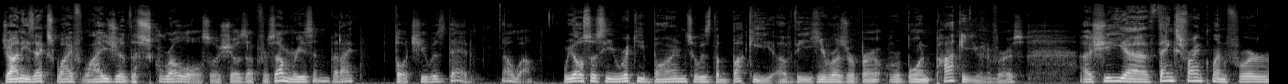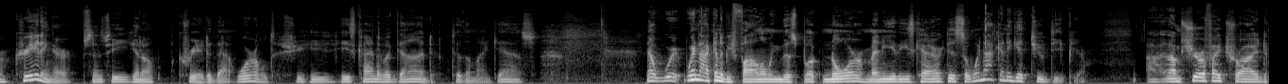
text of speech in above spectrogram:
Johnny's ex wife, Lyja the Skrull, also shows up for some reason, but I thought she was dead. Oh well. We also see Rikki Barnes, who is the Bucky of the Heroes Reborn Pocket Universe. Uh, she uh, thanks Franklin for creating her, since he, you know, created that world. She, he, he's kind of a god to them, I guess. Now, we're, we're not going to be following this book, nor many of these characters, so we're not going to get too deep here. Uh, and I'm sure if I tried,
